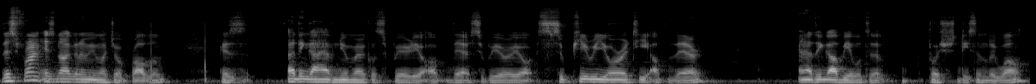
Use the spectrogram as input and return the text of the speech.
This front is not gonna be much of a problem because I think I have numerical superiority up there, superior superiority up there, and I think I'll be able to push decently well.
